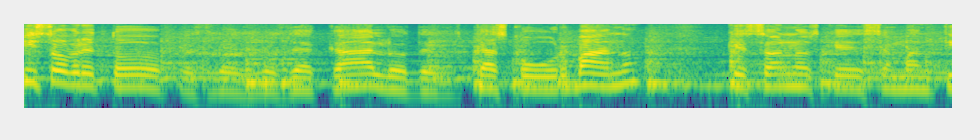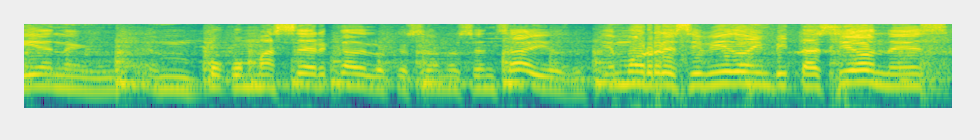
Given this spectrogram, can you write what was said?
y sobre todo pues, los, los de acá, los del casco urbano, que son los que se mantienen un poco más cerca de lo que son los ensayos. Hemos recibido invitaciones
